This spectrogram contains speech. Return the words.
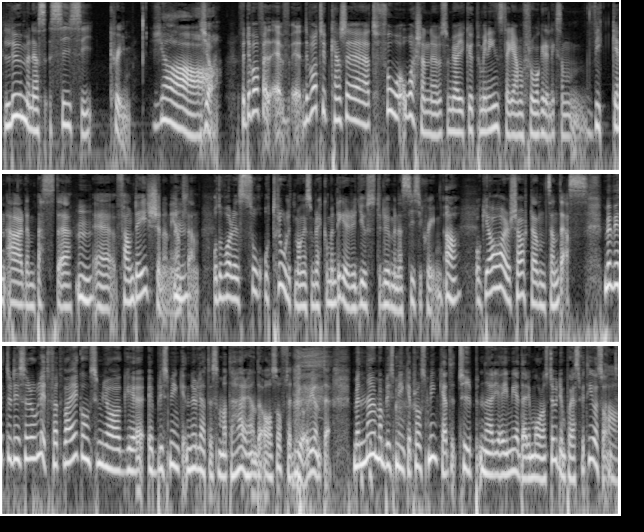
Lumines CC Cream. Ja. ja. För det var, för, eh, det var typ kanske två år sedan nu som jag gick ut på min Instagram och frågade liksom vilken är den bästa Mm. eh, foundationen egentligen. Och då var det så otroligt många som rekommenderade just Luminous CC Cream. Ja. Och jag har kört den sedan dess. Men vet du, det är så roligt för att varje gång som jag eh, blir sminkad, nu lät det som att det här händer asofta, det gör det ju inte. Men när man blir sminkad, proffsminkad, typ när jag är med där i morgonstudion på SVT och sånt,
